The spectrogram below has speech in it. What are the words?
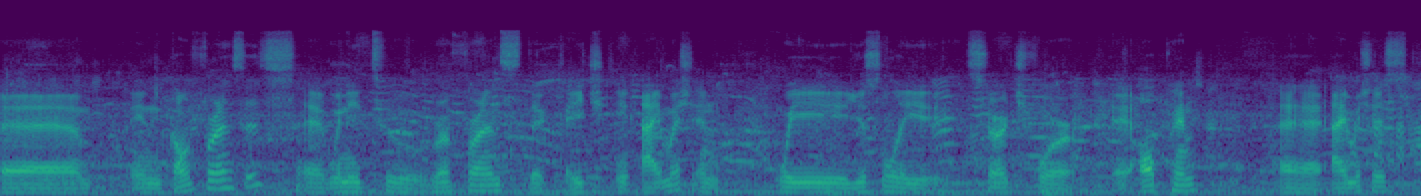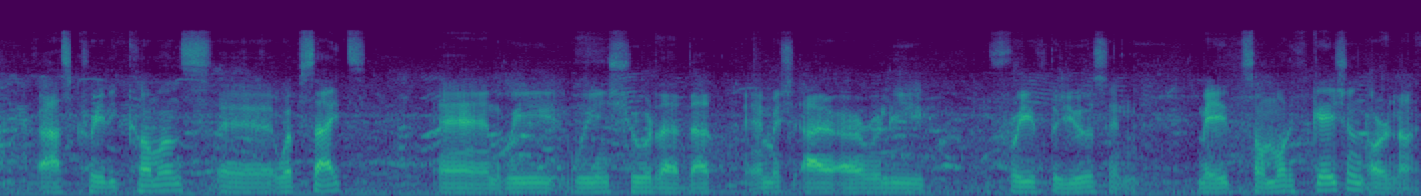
uh, in conferences uh, we need to reference the each image and we usually search for open images as Creative Commons websites and we, we ensure that that image are, are really free to use and made some modification or not.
